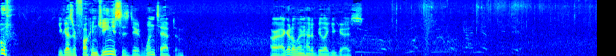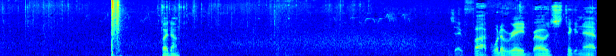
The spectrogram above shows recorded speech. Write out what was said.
Oof! You guys are fucking geniuses, dude. One tapped him. Alright, I gotta learn how to be like you guys. Quiet down. Like, fuck, what a raid, bro. Take a nap.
